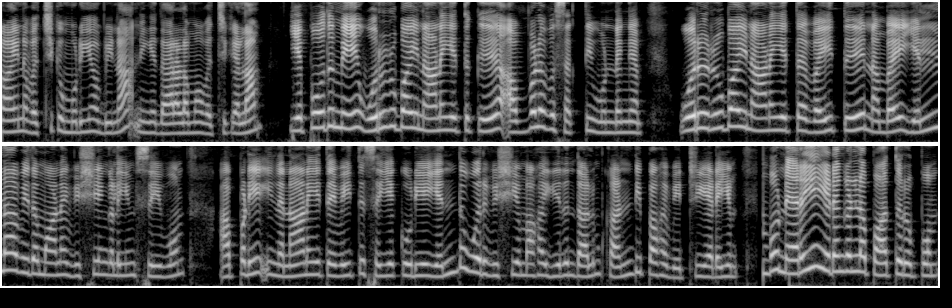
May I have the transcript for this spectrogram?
காயினை வச்சுக்க முடியும் அப்படின்னா நீங்கள் தாராளமாக வச்சுக்கலாம். எப்போதுமே ஒரு ரூபாய் நாணயத்துக்கு அவ்வளவு சக்தி உண்டுங்க. ஒரு ரூபாய் நாணயத்தை வைத்து நம்ம எல்லா விதமான விஷயங்களையும் செய்வோம். அப்படி இந்த நாணயத்தை வைத்து செய்யக்கூடிய எந்த ஒரு விஷயமாக இருந்தாலும் கண்டிப்பாக வெற்றியடையும். நம்ம நிறைய இடங்களில் பார்த்துருப்போம்.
